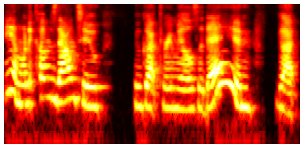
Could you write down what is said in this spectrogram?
man, when it comes down to we've got three meals a day and we've got,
